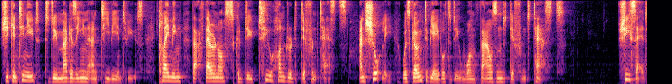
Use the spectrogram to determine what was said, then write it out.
She continued to do magazine and TV interviews, claiming that Theranos could do 200 different tests, and shortly was going to be able to do 1,000 different tests. She said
